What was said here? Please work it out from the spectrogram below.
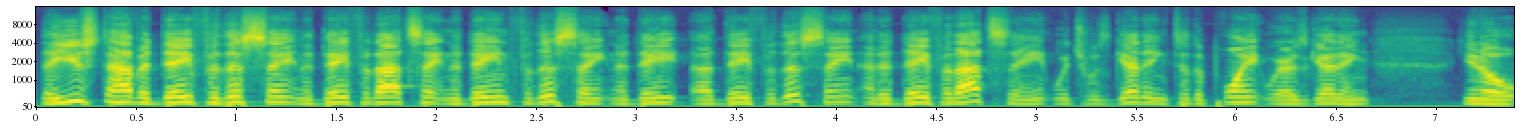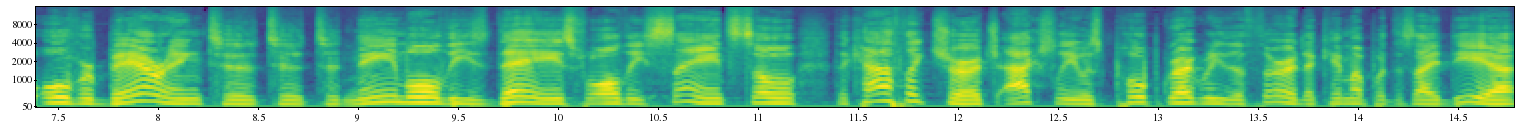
they used to have a day for this saint and a day for that saint and a day for this saint and a day, a day for this saint and a day for that saint, which was getting to the point where it's getting, you know, overbearing to, to, to name all these days for all these saints. So the Catholic Church, actually, it was Pope Gregory III that came up with this idea.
